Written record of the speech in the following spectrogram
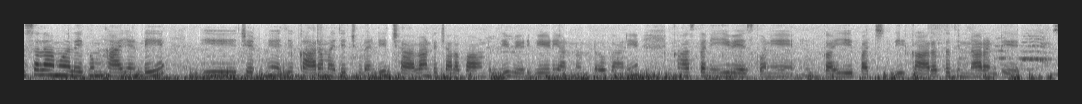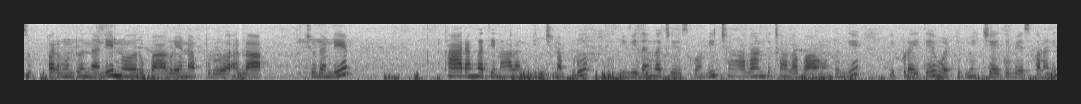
అస్సలం అయికం హాయ్ అండి. ఈ చట్నీ అయితే కారం అయితే చూడండి. చాలా అంటే చాలా బాగుంటుంది. వేడి వేడి అన్నంలో కానీ కాస్త నెయ్యి వేసుకొని ఇంకా ఈ పచ్చి ఈ కారంతో తిన్నారంటే సూపర్గా ఉంటుందండి. నోరు బాగలేనప్పుడు అలా చూడండి. కారంగా తినాలనిపించినప్పుడు ఈ విధంగా చేసుకోండి. చాలా అంటే చాలా బాగుంటుంది. ఇప్పుడైతే వట్టి మిర్చి అయితే వేసుకోవాలని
